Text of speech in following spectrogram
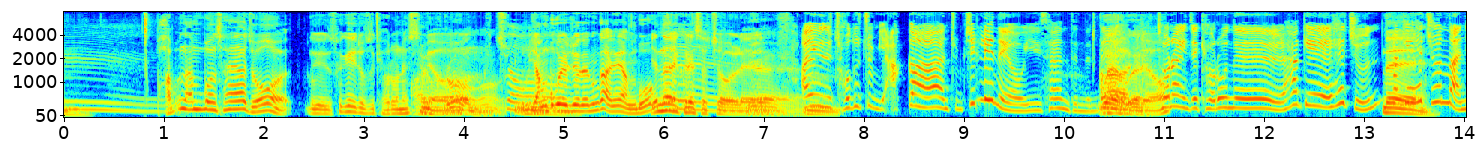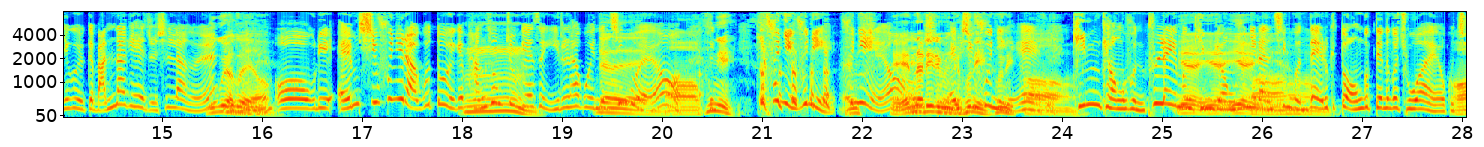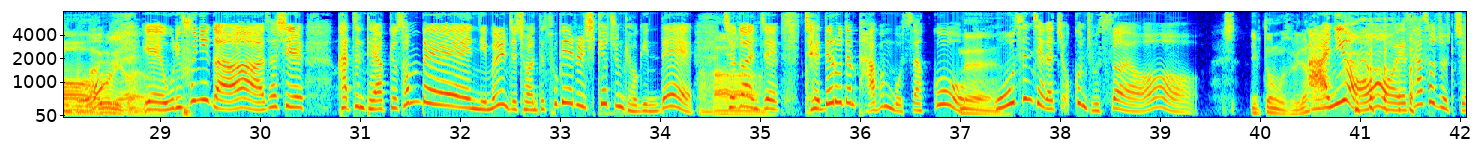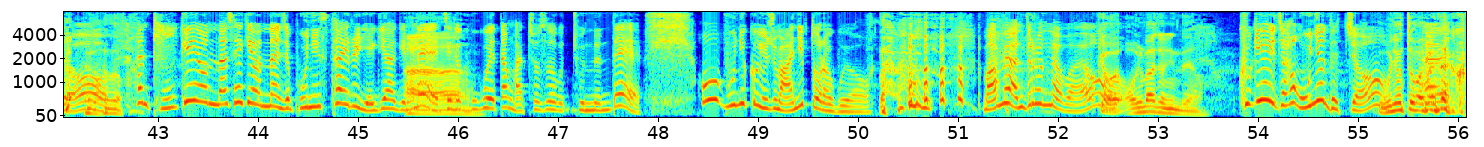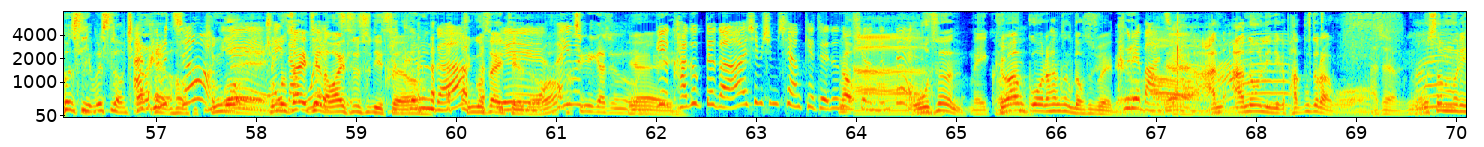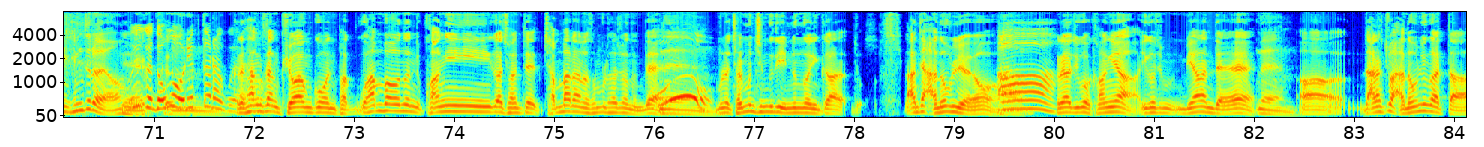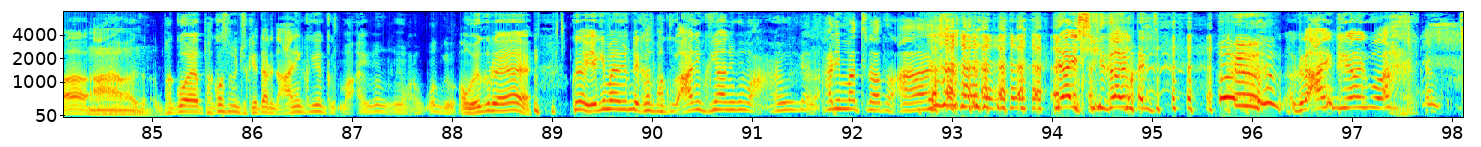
밥은 한 번 사야죠. 그 소개해줘서 결혼했으면. 아유, 그럼. 그쵸. 양복 해줘야 되는 거 아니에요, 양복? 옛날에 네. 그랬었죠 원래. 예. 아니 근데 저도 좀 약간 좀 찔리네요 이 사연 듣는데 왜, 아, 왜? 그래요? 저랑 이제 결혼을 하게 해준 네. 하게 해준 아니고 이렇게 만나게 해준 신랑을 누구야, 누구예요? 어 우리 MC 훈이라고 또 이게 방송 음. 쪽에서 일을 하고 있는 네네. 친구예요. 어, 훈이. 훈이 훈이 훈이에요. 네, 옛날 이름인데, MC 훈이, 훈이. 훈이. 예. 어. 김경훈 플레이먼 예, 예, 김경훈이라는 예. 친구인데 이렇게 또 언급되는 거 좋아해요 그 친구. 어, 그러니까요. 예, 우리 훈이가 사실 같은 대학교 선배님을 이제 저한테 소개를 시켜준 격인데 아. 제가 이제 제대로 된 밥은 못 샀고 네. 옷은 제가 조금 줬어요. 입던 옷을요? 아니요, 예, 사서 줬죠. 한 두 개였나 세 개였나 이제 본인 스타일을 얘기하길래 아. 제가 그거에 딱 맞춰서 줬는데 어 보니까 요즘 안 입더라고요. 마음에 안 들었나 봐요. 그 어- 얼마 전인데요. 그게 이제 한 5년 됐죠. 5년 동안 아, 맨날 그 옷을 입을 수는 아, 없잖아요. 그렇죠. 중고, 예. 중고 아니, 나 사이트에. 나와 있을 수도 있어요. 아, 그런가? 중고 사이트에도. 예. 뭐, 확실히가 좀 예. 이게 가격대가 심심치 않게 되는 그러니까 옷이었는데 옷은 메이커. 교환권을 항상 넣어서 줘야 돼요. 그래, 맞아요. 예, 안, 안 어울리니까 바꾸더라고. 맞아요. 옷 선물이 힘들어요. 그러니까 너무 어렵더라고요. 그래서 항상 교환권 바꾸고 한 번은 광희가 저한테 잠바 하나 선물 사줬는데 네. 물론 젊은 친구들이 입는 거니까 나한테 안 어울려요. 아. 그래가지고 광희야 이거 좀 미안한데 네. 어, 나랑 좀 안 어울리 는것 같다. 아 음. 바꿔 바꿨으면 좋겠다. 아니 그게 그, 아, 이거, 아, 왜 그래? 그냥 얘기만 해주면 돼. 가서 바꾸고 아니 그게 아니고 아, 그냥 할인마트라서 아, 야 이씨 이거 할인마트. 아유, 그래 아니 그게 아니고 아,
